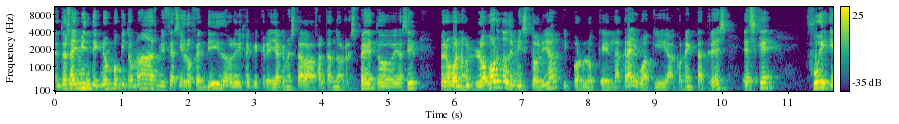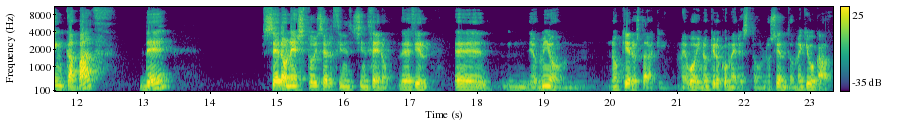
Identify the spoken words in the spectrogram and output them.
Entonces ahí me indigné un poquito más, me hice así el ofendido, le dije que creía que me estaba faltando el respeto y así. Pero bueno, lo gordo de mi historia, y por lo que la traigo aquí a Conecta 3, es que fui incapaz de ser honesto y ser sin- sincero. De decir, eh, Dios mío, no quiero estar aquí, me voy, no quiero comer esto, lo siento, me he equivocado.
